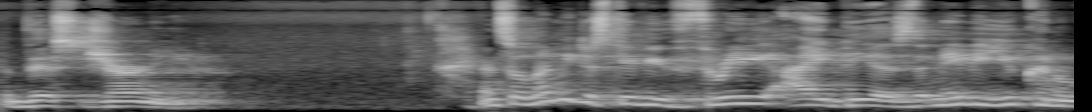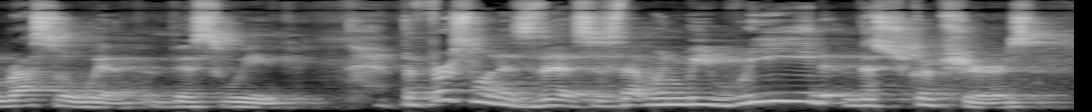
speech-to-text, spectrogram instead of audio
this journey. And so let me just give you three ideas that maybe you can wrestle with this week. The first one is this is that when we read the scriptures,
